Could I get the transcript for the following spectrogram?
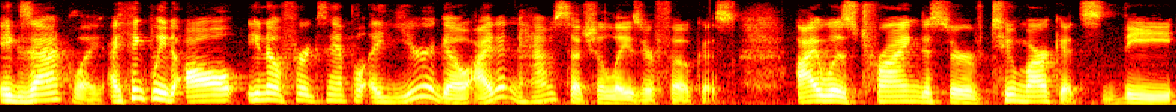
Exactly. I think we'd all, you know, for example, a year ago, I didn't have such a laser focus. I was trying to serve two markets the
